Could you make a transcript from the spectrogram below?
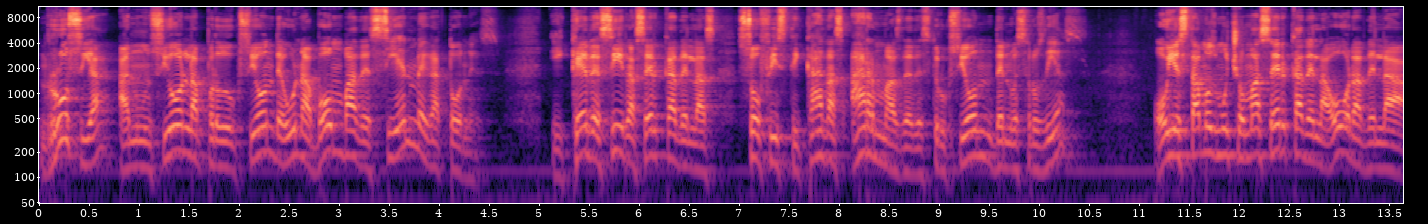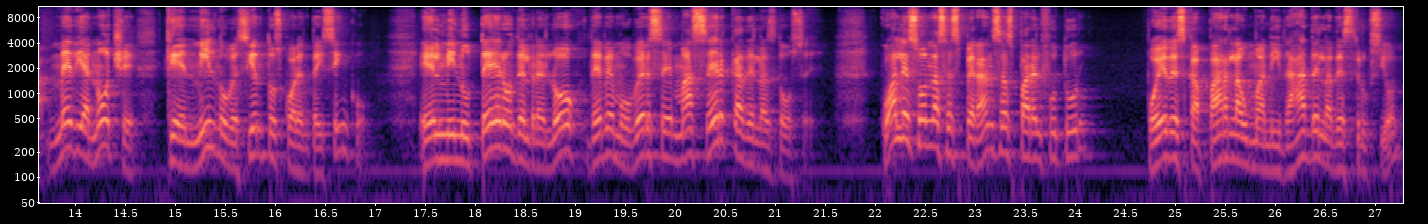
Rusia anunció la producción de una bomba de 100 megatones. ¿Y qué decir acerca de las sofisticadas armas de destrucción de nuestros días? Hoy estamos mucho más cerca de la hora de la medianoche que en 1945. El minutero del reloj debe moverse más cerca de las 12. ¿Cuáles son las esperanzas para el futuro? ¿Puede escapar la humanidad de la destrucción?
